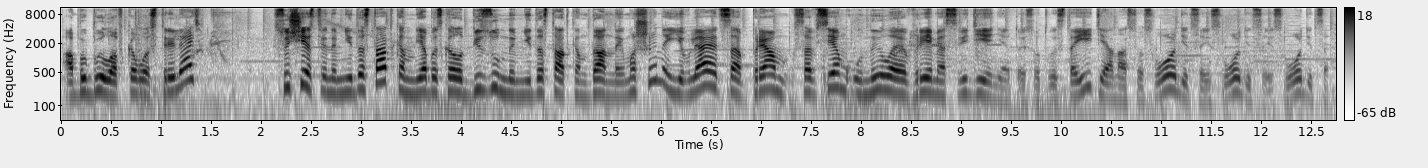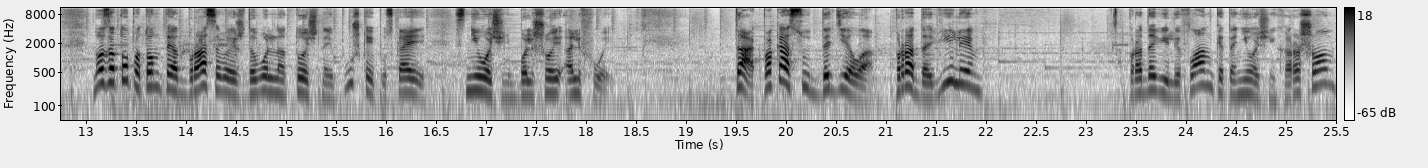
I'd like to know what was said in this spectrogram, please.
абы было в кого стрелять. Существенным недостатком, я бы сказал, безумным недостатком данной машины является прям совсем унылое время сведения. То есть вот вы стоите, она все сводится и сводится и сводится. Но зато потом ты отбрасываешь довольно точной пушкой, пускай с не очень большой альфой. Так, пока суть до дела продавили. Продавили фланг, это не очень хорошо.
